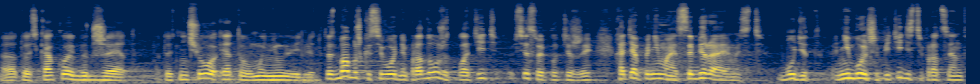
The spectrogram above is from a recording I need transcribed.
э, то есть какой бюджет, то есть ничего этого мы не увидели. То есть бабушка сегодня продолжит платить все свои платежи, хотя, понимая, собираемость будет не больше 50%,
